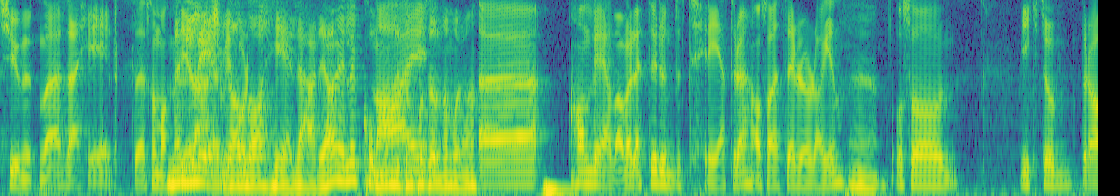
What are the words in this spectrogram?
20 minuttene der. Det er helt eh, Som Mats Men sier, det er så leda mye han da hele helga, eller kom han liksom på søndag morgen? Uh, han leda vel etter runde tre, tror jeg. Altså etter lørdagen. Ja. Og så gikk det jo bra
